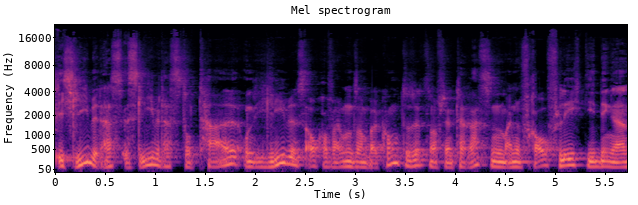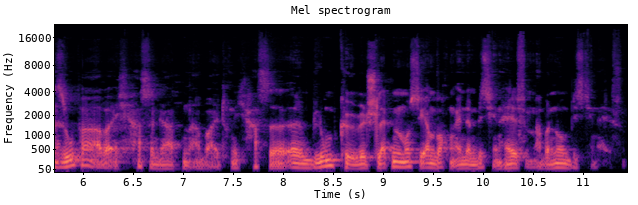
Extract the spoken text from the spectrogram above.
Ich liebe das. Ich liebe das total und ich liebe es auch auf unserem Balkon zu sitzen, auf den Terrassen. Meine Frau pflegt die Dinger super, aber ich hasse Gartenarbeit und ich hasse äh, Blumenköbel schleppen. Muss ich am Wochenende ein bisschen helfen, aber nur ein bisschen helfen.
